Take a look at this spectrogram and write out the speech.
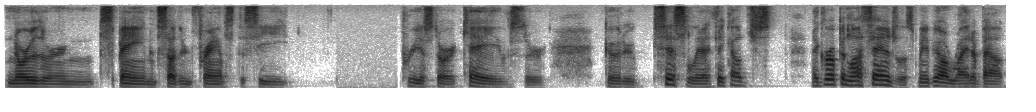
northern Spain and southern France to see prehistoric caves or go to Sicily, I think I'll just. I grew up in Los Angeles. Maybe I'll write about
